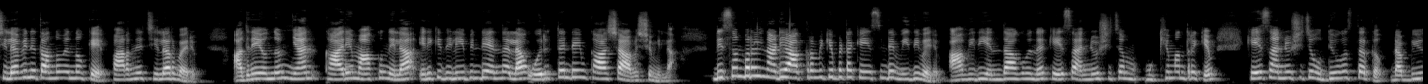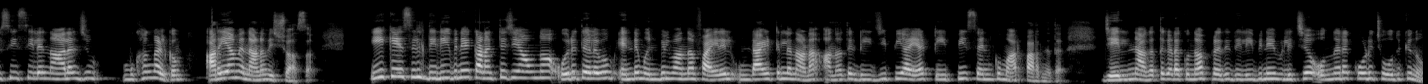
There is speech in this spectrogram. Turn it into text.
ചിലവിന് തന്നുവെന്നൊക്കെ പറഞ്ഞ് ചിലർ വരും. അതിനെയൊന്നും ഞാൻ കാര്യമാക്കുന്നില്ല. എനിക്ക് ദിലീപിന്റെ എന്നല്ല ഒരുത്തന്റെയും കാശ് ആവശ്യമില്ല. ഡിസംബറിൽ നടി ആക്രമിക്കപ്പെട്ട കേസിന്റെ വിധി വരും. ആ വിധി എന്താകുമെന്ന് കേസ് അന്വേഷിച്ച മുഖ്യമന്ത്രിക്കും കേസ് അന്വേഷിച്ച ഉദ്യോഗസ്ഥർക്കും ഡബ്ല്യു സി സിയിലെ നാലഞ്ച് മുഖങ്ങൾക്കും അറിയാമെന്നാണ് വിശ്വാസം. ഈ കേസിൽ ദിലീപിനെ കണക്ട് ചെയ്യാവുന്ന ഒരു തെളിവും എന്റെ മുൻപിൽ വന്ന ഫയലിൽ ഉണ്ടായിട്ടില്ലെന്നാണ് അന്നത്തെ ഡി ജി പി ആയ ടി പി സെൻകുമാർ പറഞ്ഞത്. ജയിലിനകത്ത് കിടക്കുന്ന പ്രതി ദിലീപിനെ വിളിച്ച് ഒന്നര കോടി ചോദിക്കുന്നു.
